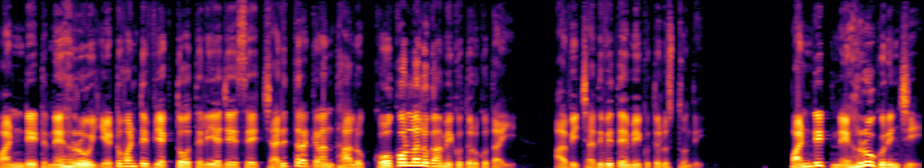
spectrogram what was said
పండిట్ నెహ్రూ ఎటువంటి వ్యక్తో తెలియజేసే చరిత్ర గ్రంథాలు కోకొల్లలుగా మీకు దొరుకుతాయి. అవి చదివితే మీకు తెలుస్తుంది. పండిట్ నెహ్రూ గురించి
